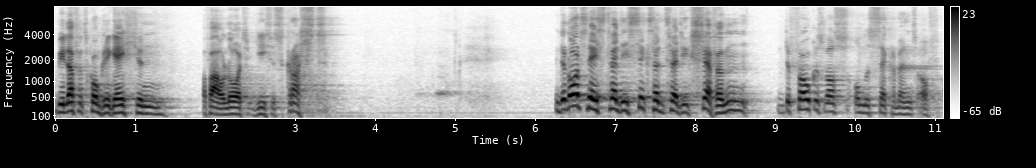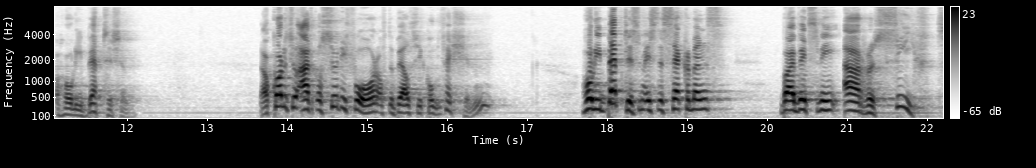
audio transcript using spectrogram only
beloved congregation of our Lord Jesus Christ. In the Lord's Days 26 and 27, the focus was on the sacrament of holy baptism. Now, according to Article 34 of the Belgian Confession, holy baptism is the sacrament by which we are received.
